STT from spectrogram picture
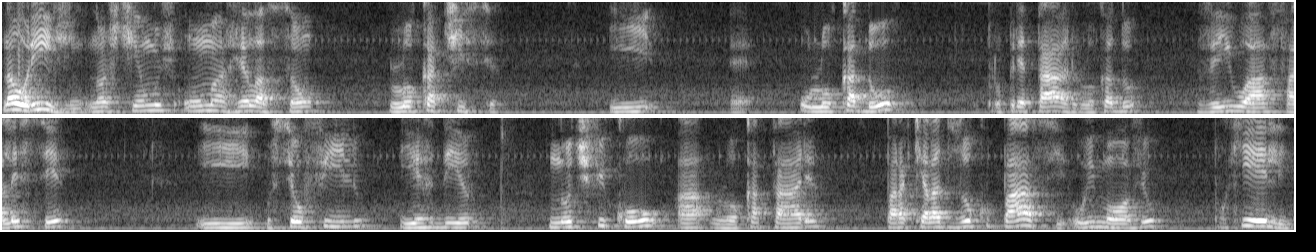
Na origem, nós tínhamos uma relação locatícia e é, o locador, o proprietário, o locador, veio a falecer e o seu filho e herdeiro notificou a locatária para que ela desocupasse o imóvel, porque ele,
